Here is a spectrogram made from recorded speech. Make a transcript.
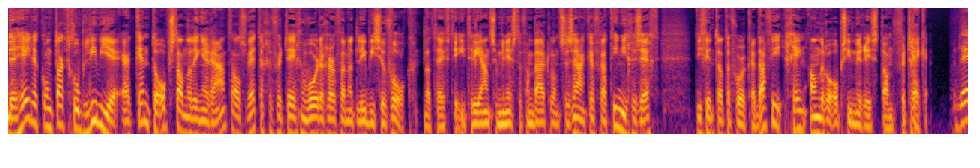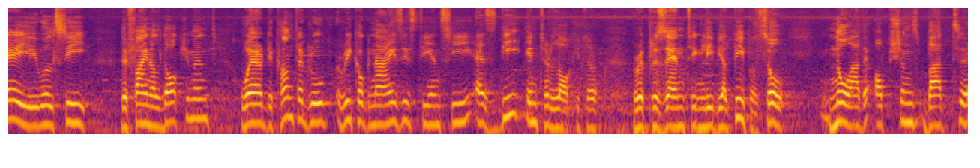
De hele contactgroep Libië erkent de opstandelingenraad als wettige vertegenwoordiger van het Libische volk. Dat heeft de Italiaanse minister van Buitenlandse Zaken Frattini gezegd. Die vindt dat er voor Gaddafi geen andere optie meer is dan vertrekken. Today you will see the final document where the contact group recognizes TNC as the interlocutor representing Libyan people. So no other options but uh,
